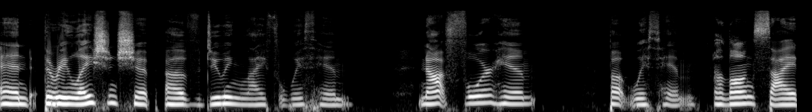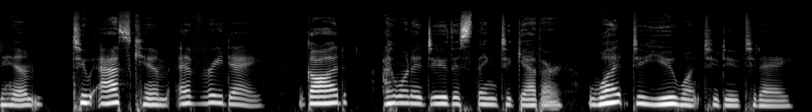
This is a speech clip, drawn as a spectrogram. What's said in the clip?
and the relationship of doing life with Him, not for Him, but with Him, alongside Him, to ask Him every day, God, I want to do this thing together. What do you want to do today?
